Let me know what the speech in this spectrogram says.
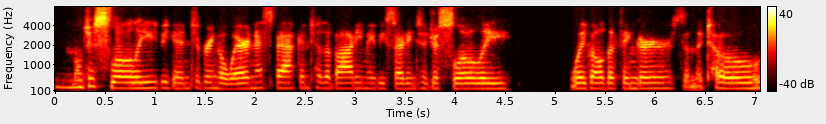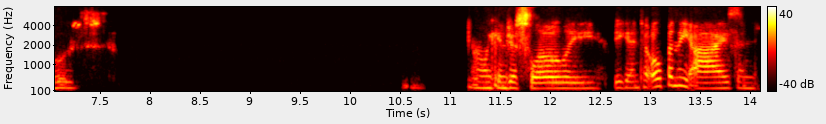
And we'll just slowly begin to bring awareness back into the body, maybe starting to just slowly wiggle the fingers and the toes. And we can just slowly begin to open the eyes and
